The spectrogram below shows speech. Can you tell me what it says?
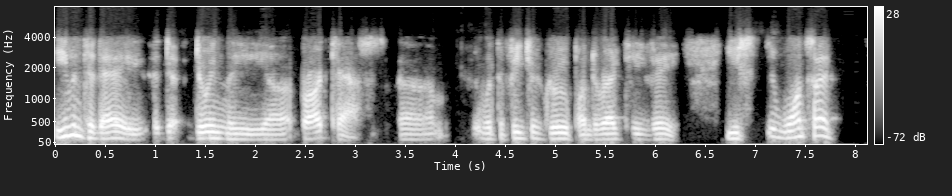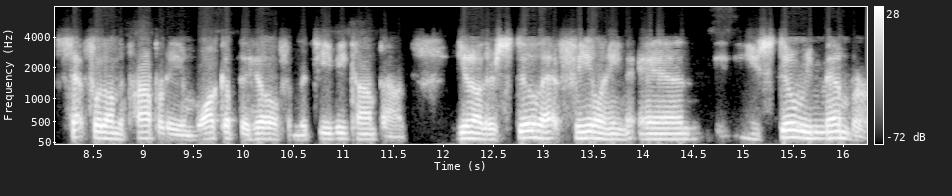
even today d- doing the uh, broadcast um, with the featured group on DirecTV, you once I set foot on the property and walk up the hill from the TV compound, you know, there's still that feeling, and you still remember,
